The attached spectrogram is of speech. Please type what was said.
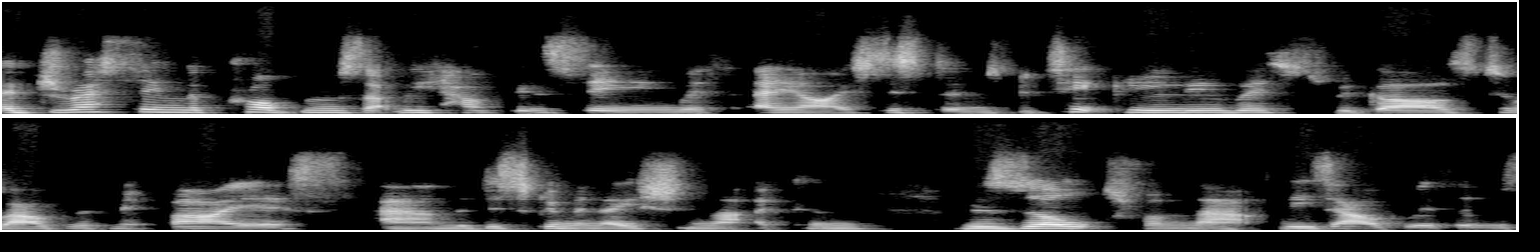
addressing the problems that we have been seeing with AI systems, particularly with regards to algorithmic bias and the discrimination that can result from that. These algorithms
